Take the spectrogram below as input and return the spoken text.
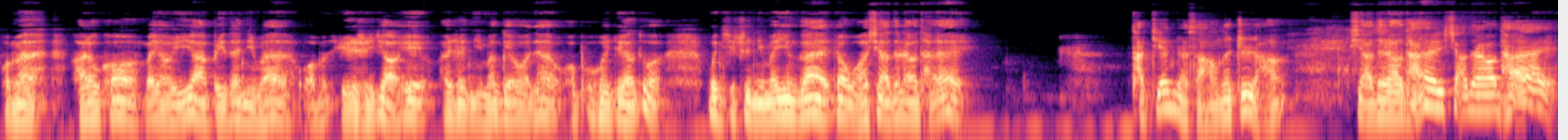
我们海陆空没有一样比得你们，我们的军事教育还是你们给我的，我不会这样做。问题是你们应该让我下得了台。他尖着嗓子直嚷：“下得了台，下得了台！”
